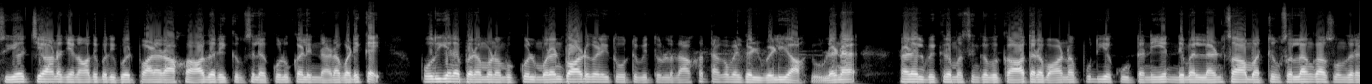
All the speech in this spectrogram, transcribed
சுயேட்சையான ஜனாதிபதி வேட்பாளராக ஆதரிக்கும் சில குழுக்களின் நடவடிக்கை பொதுஜன பிரமணமுக்குள் முரண்பாடுகளை தோற்றுவித்துள்ளதாக தகவல்கள் வெளியாகியுள்ளன. ரணில் விக்ரமசிங்கவுக்கு ஆதரவான புதிய கூட்டணியின் நிமல் லன்சா மற்றும் ஸ்ரீலங்கா சுதந்திர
